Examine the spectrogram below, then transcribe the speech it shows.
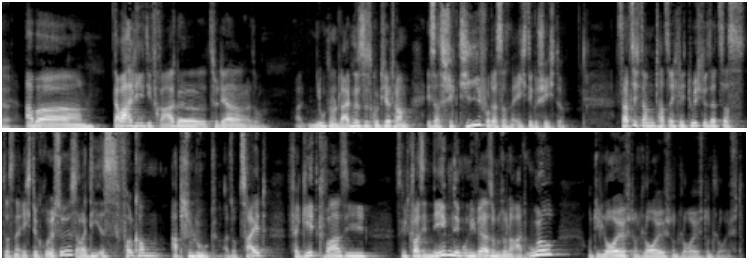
Ja. Aber da war halt die, die Frage zu der, also Newton und Leibniz diskutiert haben, ist das fiktiv oder ist das eine echte Geschichte? Es hat sich dann tatsächlich durchgesetzt, dass das eine echte Größe ist, aber die ist vollkommen absolut. Also Zeit vergeht quasi, es gibt quasi neben dem Universum so eine Art Uhr und die läuft und läuft und läuft und läuft.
